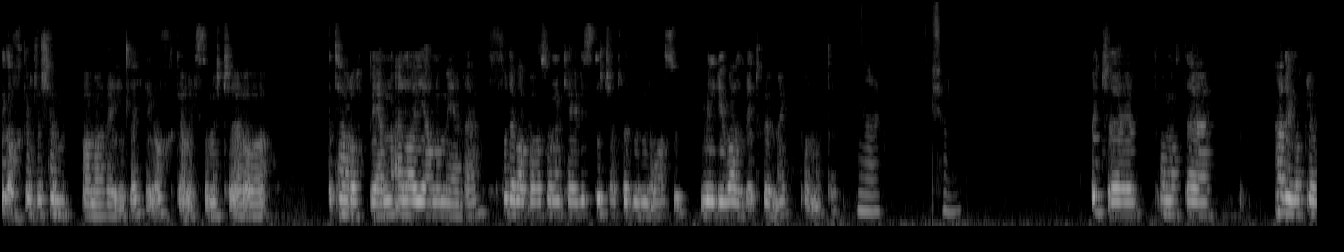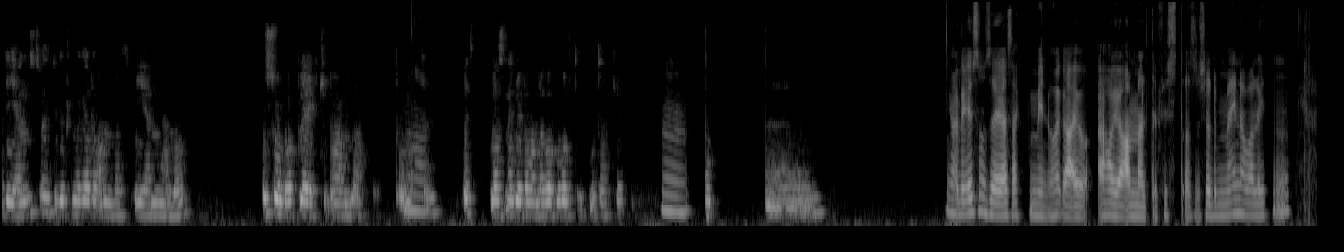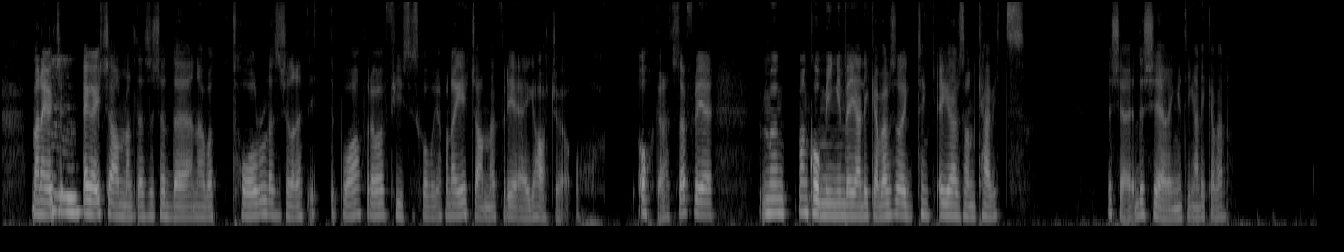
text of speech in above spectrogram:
Jeg orker ikke å kjempe mer, egentlig. Jeg orker liksom ikke å ta det opp igjen eller gjøre noe med det. For det var bare sånn OK, hvis de ikke har trodd meg nå, så vil de jo aldri tro meg, på en måte. Nei. Skjønner. ikke på en måte Hadde jeg opplevd det igjen, så vet jeg ikke om jeg hadde anmeldt det igjen heller. Og så godt ble jeg ikke behandla, på en måte. For Plassen jeg ble behandla, var på voldtektsmottaket. Mm. Eh, Ja, det er sånn som jeg har sagt min òg. Jeg, jeg har jo anmeldt det første som skjedde med meg da jeg var liten. Men jeg har, ikke, Mm. jeg har ikke anmeldt det som skjedde da jeg var tolv, det som skjedde rett etterpå. For det var fysisk overgrep. Men det har jeg ikke anmeldt fordi jeg har ikke or orka, rett og slett. Fordi man, man kommer ingen vei allikevel, så jeg tenker jeg er sånn Hva er vits? Det skjer, det skjer ingenting allikevel.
